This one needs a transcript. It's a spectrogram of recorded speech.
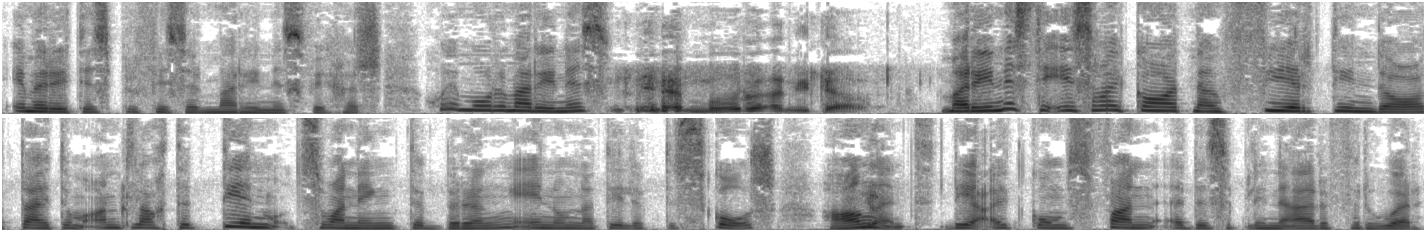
Emeritus Professor Marinus Wiggers. Goeiemôre Marinus. Goeiemôre Anita. Marinus die SAIK het nou 14 dae tyd om aanklagte teen Motswaneng te bring en om natuurlik te skors hangend ja. die uitkoms van 'n dissiplinêre verhoor.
